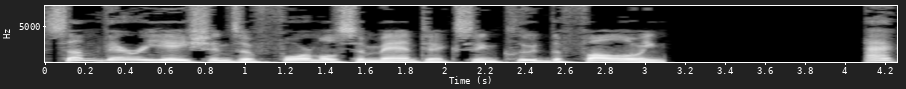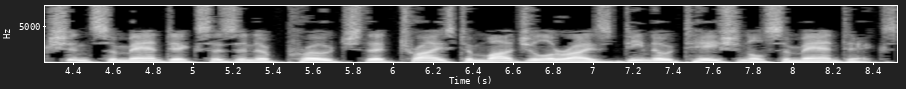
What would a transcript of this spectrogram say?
Some variations of formal semantics include the following. Action semantics is an approach that tries to modularize denotational semantics,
